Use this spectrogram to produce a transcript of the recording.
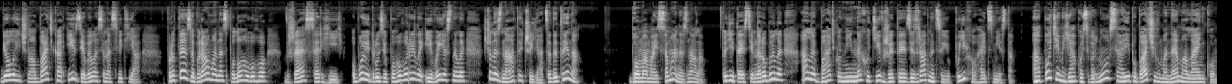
біологічного батька і з'явилася на світ я. Проте забирав мене з пологового вже Сергій. Обоє друзів поговорили і вияснили, що не знати, чия це дитина. Бо мама й сама не знала. Тоді тестів не робили, але батько мій не хотів жити зі зрадницею, поїхав геть з міста. А потім якось вернувся і побачив мене маленьку.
